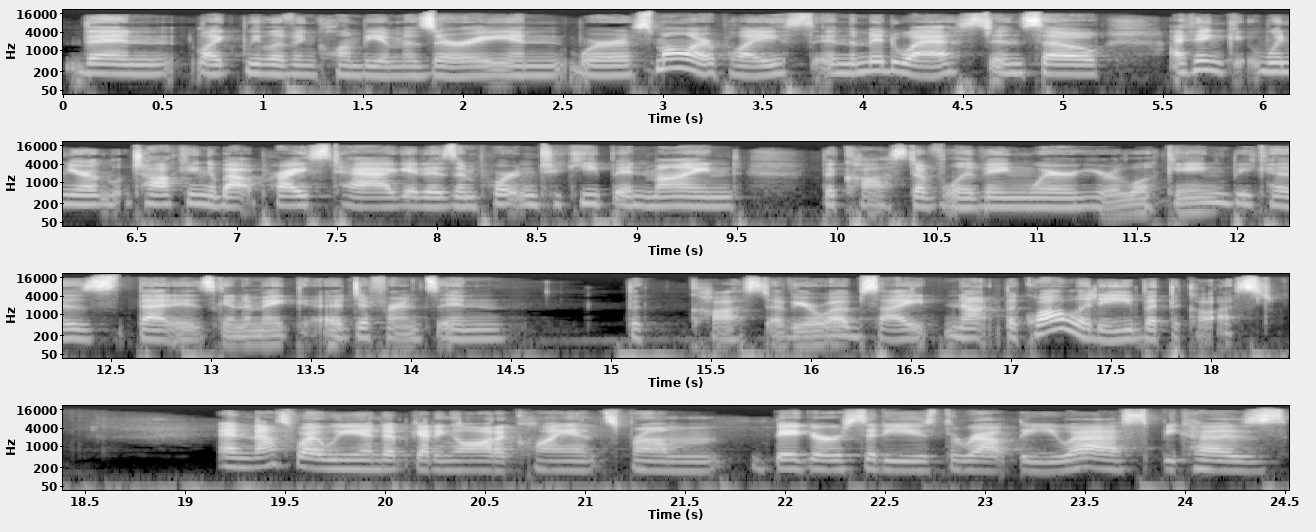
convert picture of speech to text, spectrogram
than like we live in Columbia, Missouri, and we're a smaller place in the Midwest. And so I think when you're talking about price tag, it is important to keep in mind the cost of living where you're looking because that is going to make a difference in the cost of your website, not the quality, but the cost. And that's why we end up getting a lot of clients from bigger cities throughout the US because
